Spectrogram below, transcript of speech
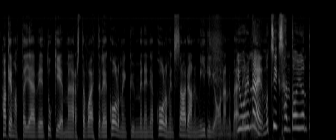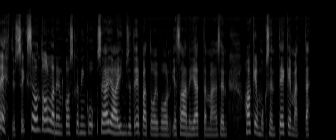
hakematta jäävien tukien määrästä vaihtelee 30 ja 300 miljoonan välillä. Juuri näin, mutta siksihän toi on tehty. Siksi se on tollanen, koska niinku se ajaa ihmiset epätoivoon ja saa ne jättämään sen hakemuksen tekemättä.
